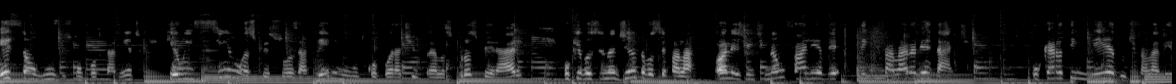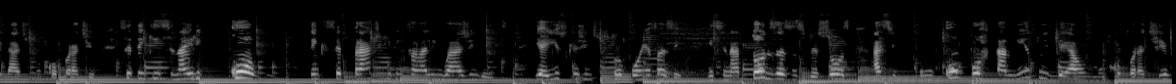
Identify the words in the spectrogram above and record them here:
Esses são alguns dos comportamentos que eu ensino as pessoas a terem no mundo corporativo para elas prosperarem, porque você não adianta você falar, olha gente, não fale, tem que falar a verdade. O cara tem medo de falar a verdade no mundo corporativo. Você tem que ensinar ele como tem que ser prático e tem que falar a linguagem deles. E é isso que a gente se propõe a fazer: ensinar todas essas pessoas a se, um comportamento ideal no mundo corporativo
